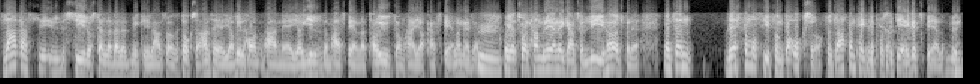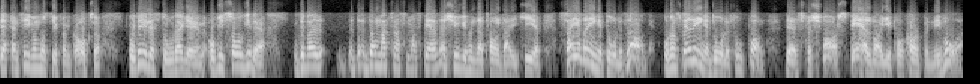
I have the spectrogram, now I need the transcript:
Zlatan styr och ställer väldigt mycket i landslaget också. Han säger jag vill ha de här med, jag gillar de här spelarna, ta ut de här, jag kan spela med dem. Mm. Och jag tror att han redan är ganska lyhörd för det. Men sen Resten måste ju funka också, för Zlatan tänkte på sitt eget spel. Men defensiven måste ju funka också. Och det är det stora grejen. Och vi såg ju det. Det var de matcherna som man spelade 2012 där i Kiev. Sverige var inget dåligt lag och de spelade ingen dålig fotboll. Deras försvarsspel var ju på korpennivå.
